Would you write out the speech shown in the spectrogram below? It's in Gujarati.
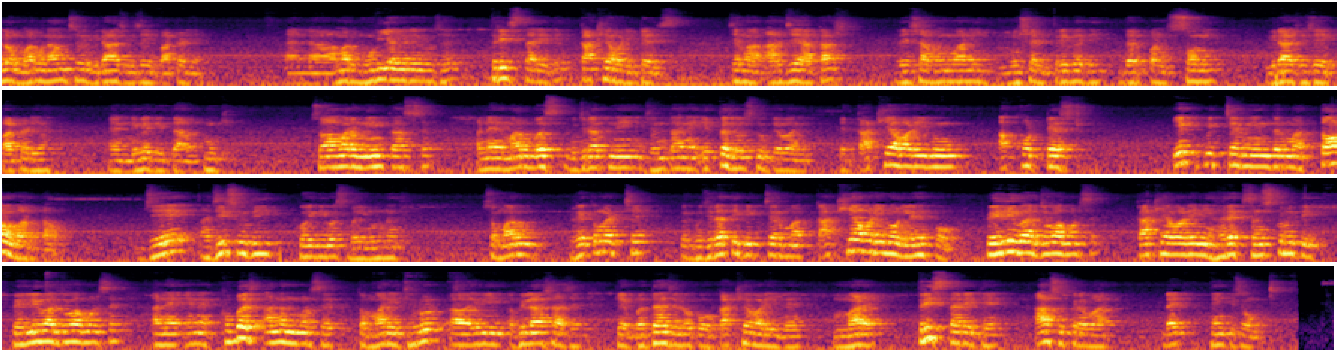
હેલો મારું નામ છે વિરાજ વિજય પાટડિયા. એન્ડ અમારું મૂવી આવી રહ્યું છે ત્રીસ તારીખે કાઠિયાવાડી ટેલ્સ જેમાં RJ Akash, Resha Manwani Michelle Trivedi, Darpan Soni, Viraj Vijay Patadiya and Nivedita Mukhi. So આ અમારા મેઇન કાસ્ટ છે. અને મારું બસ ગુજરાતની જનતાને એક જ વસ્તુ કહેવાની કે કાઠિયાવાડીનું આખો ટેસ્ટ એક પિક્ચરની અંદરમાં ત્રણ વાર્તાઓ. જે હજી સુધી કોઈ દિવસ બન્યું નથી. સો મારું રેકમેન્ડ છે કે ગુજરાતી પિક્ચરમાં કાઠિયાવાડીનો લહેકો પહેલીવાર જોવા મળશે. કાઠિયાવાડીની હરેક સંસ્કૃતિ પહેલીવાર જોવા મળશે અને એને ખૂબ જ આનંદ મળશે. તો મારી જરૂર એવી અભિલાષા છે કે બધા જ લોકો કાઠિયાવાડીને મળે. ત્રીસ તારીખે આ શુક્રવાર. Right thank you so much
